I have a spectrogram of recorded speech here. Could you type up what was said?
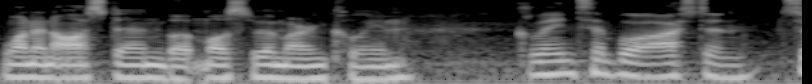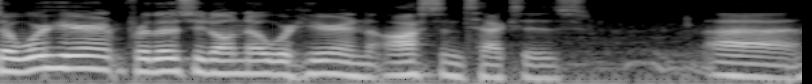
one in Austin, but most of them are in Killeen. Killeen, Temple, Austin. So we're here. For those who don't know, we're here in Austin, Texas. Uh,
